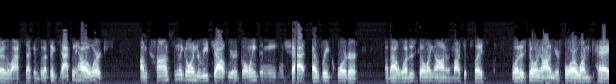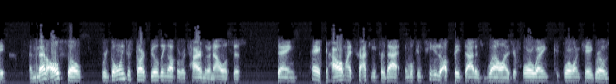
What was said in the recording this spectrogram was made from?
There, the last second, but that's exactly how it works. I'm constantly going to reach out. We are going to meet and chat every quarter about what is going on in the marketplace, what is going on in your 401k, and then also we're going to start building up a retirement analysis saying, hey, how am I tracking for that? And we'll continue to update that as well as your 401k, 401k grows.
